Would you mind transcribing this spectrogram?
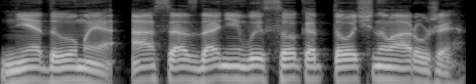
не думая о создании высокоточного оружия,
